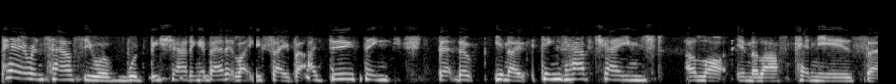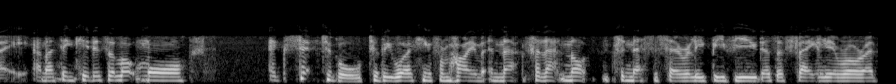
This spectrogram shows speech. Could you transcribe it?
parents' house you would- be shouting about it, like you say. But I do think that the you know things have changed a lot in the last ten years, say, and I think it is a lot more acceptable to be working from home and that for that not to necessarily be viewed as a failure or a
